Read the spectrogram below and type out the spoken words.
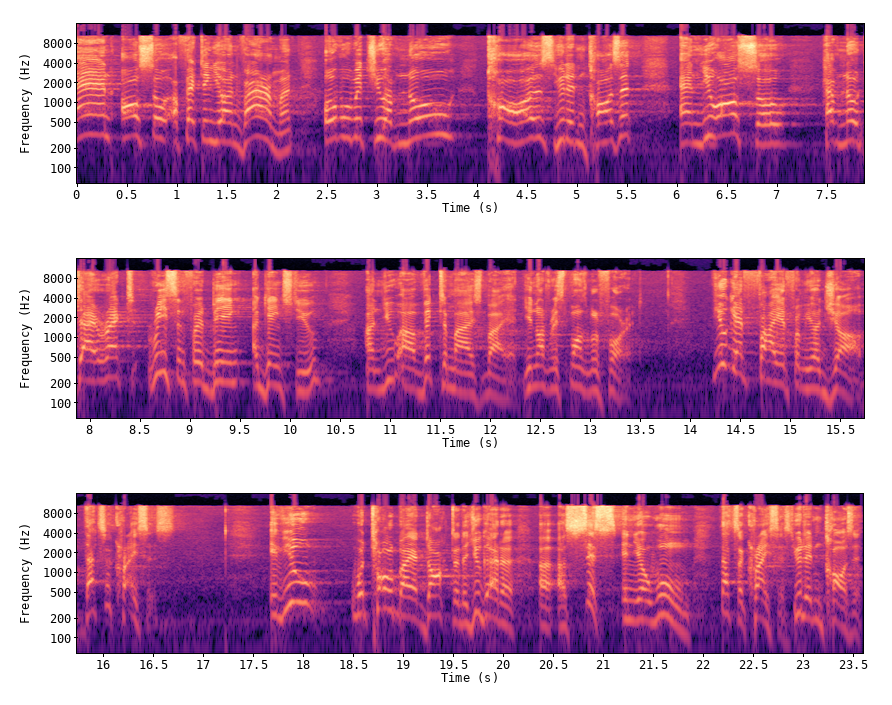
and also affecting your environment over which you have no cause, you didn't cause it, and you also have no direct reason for it being against you, and you are victimized by it. You're not responsible for it. You get fired from your job, that's a crisis. If you were told by a doctor that you got a, a, a cyst in your womb, that's a crisis. You didn't cause it.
